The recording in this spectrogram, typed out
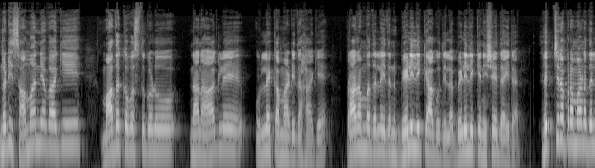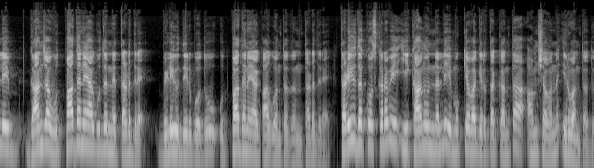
ನೋಡಿ ಸಾಮಾನ್ಯವಾಗಿ ಮಾದಕ ವಸ್ತುಗಳು ನಾನು ಆಗಲೇ ಉಲ್ಲೇಖ ಮಾಡಿದ ಹಾಗೆ ಪ್ರಾರಂಭದಲ್ಲೇ ಇದನ್ನು ಬೆಳಿಲಿಕ್ಕೆ ಆಗುವುದಿಲ್ಲ ಬೆಳಿಲಿಕ್ಕೆ ನಿಷೇಧ ಇದೆ. ಹೆಚ್ಚಿನ ಪ್ರಮಾಣದಲ್ಲಿ ಗಾಂಜಾ ಉತ್ಪಾದನೆ ಆಗುವುದನ್ನೇ ತಡೆದ್ರೆ, ಬೆಳೆಯುವುದಿರ್ಬೋದು ಉತ್ಪಾದನೆ ಆಗ್- ಆಗುವಂಥದ್ದನ್ನು ತಡೆದ್ರೆ, ತಡೆಯುವುದಕ್ಕೋಸ್ಕರವೇ ಈ ಕಾನೂನಿನಲ್ಲಿ ಮುಖ್ಯವಾಗಿರತಕ್ಕಂಥ ಅಂಶವನ್ನು ಇರುವಂಥದ್ದು.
